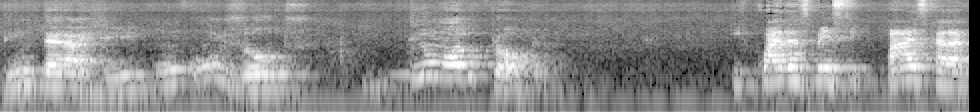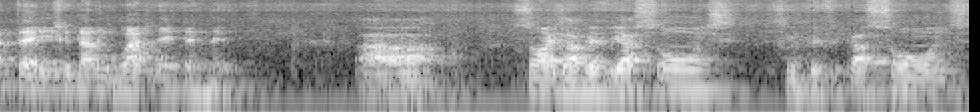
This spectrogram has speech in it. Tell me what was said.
de interagir um com os outros de um modo próprio. E quais as principais características da linguagem na internet? Ah, são as abreviações, simplificações,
